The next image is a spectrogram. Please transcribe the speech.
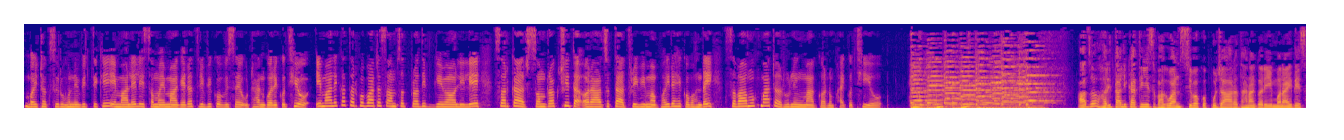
बैठक शुरू हुने बित्तिकै एमाले समय मागेर त्रिवीको विषय उठान गरेको थियो। एमालेका तर्फबाट सांसद प्रदीप गेवालीले सरकार संरक्षित अराजकता त्रिवीमा भइरहेको भन्दै सभामुखबाट रूलिङ माग गर्नु भएको थियो। आज हरितालिका तीज भगवान शिवको पूजा आराधना गरी मनाइँदैछ।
